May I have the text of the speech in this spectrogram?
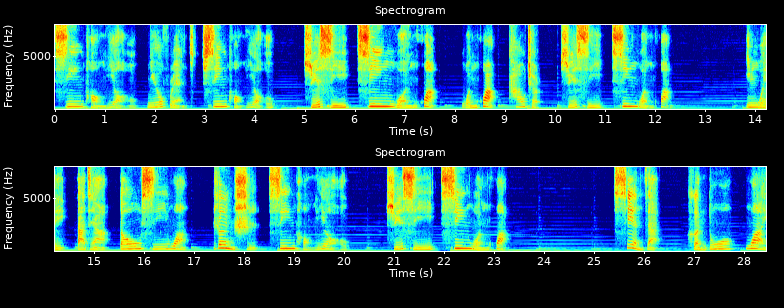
新朋友，new friends，新朋友学习新文化，文化 culture，学习新文化，因为大家都希望认识新朋友，学习新文化。现在很多外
